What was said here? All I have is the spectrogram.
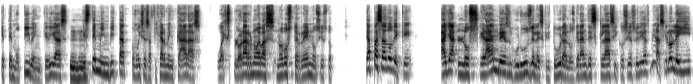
que te motiven, que digas, este me invita, como dices, a fijarme en caras o a explorar nuevas, nuevos terrenos y esto. ¿Te ha pasado de que haya los grandes gurús de la escritura, los grandes clásicos y eso, y digas, mira, sí lo leí,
